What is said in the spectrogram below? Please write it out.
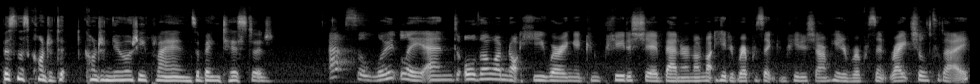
business continuity plans are being tested. Absolutely. And although I'm not here wearing a Computershare banner and I'm not here to represent Computershare, I'm here to represent Rachel today.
